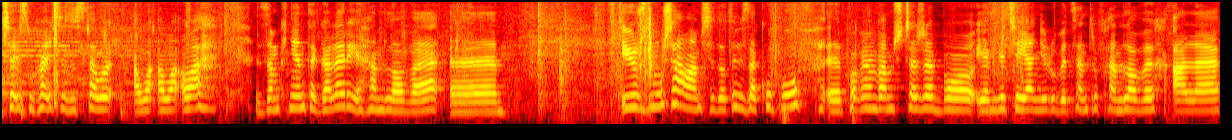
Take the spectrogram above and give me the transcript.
Dzisiaj, słuchajcie, zostały ała, ała, ała, zamknięte galerie handlowe. e, I już zmuszałam się do tych zakupów. E, powiem Wam szczerze, bo jak wiecie, ja nie lubię centrów handlowych, ale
